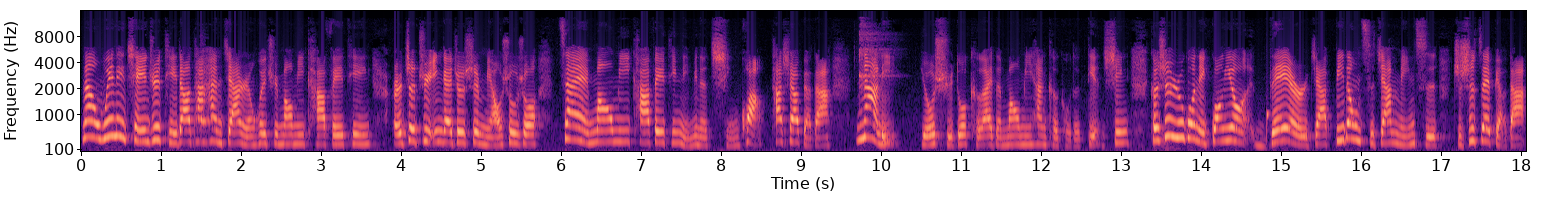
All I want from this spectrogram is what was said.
那 Winnie 前一句提到他和家人会去猫咪咖啡厅，而这句应该就是描述说在猫咪咖啡厅里面的情况。他是要表达那里。 有许多可爱的猫咪和可口的点心。可是如果你光用 there 加 be 动词加名词，只是在表达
